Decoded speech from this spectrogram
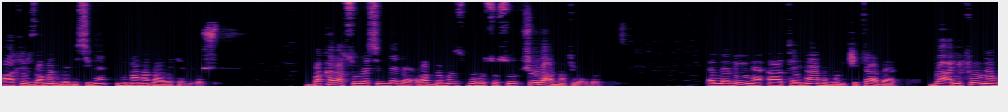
ahir zaman nebisine imana davet ediyor. Bakara suresinde de Rabbimiz bu hususu şöyle anlatıyordu. اَلَّذ۪ينَ آتَيْنَاهُمُ الْكِتَابَ يَعْرِفُونَهُ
